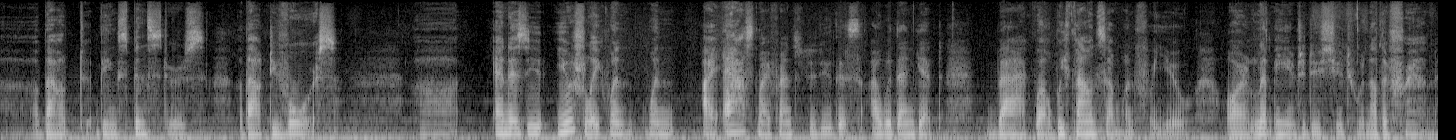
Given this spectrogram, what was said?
uh, about being spinsters, about divorce. Uh, and as usually when, when I asked my friends to do this, I would then get back, well, we found someone for you, or let me introduce you to another friend.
